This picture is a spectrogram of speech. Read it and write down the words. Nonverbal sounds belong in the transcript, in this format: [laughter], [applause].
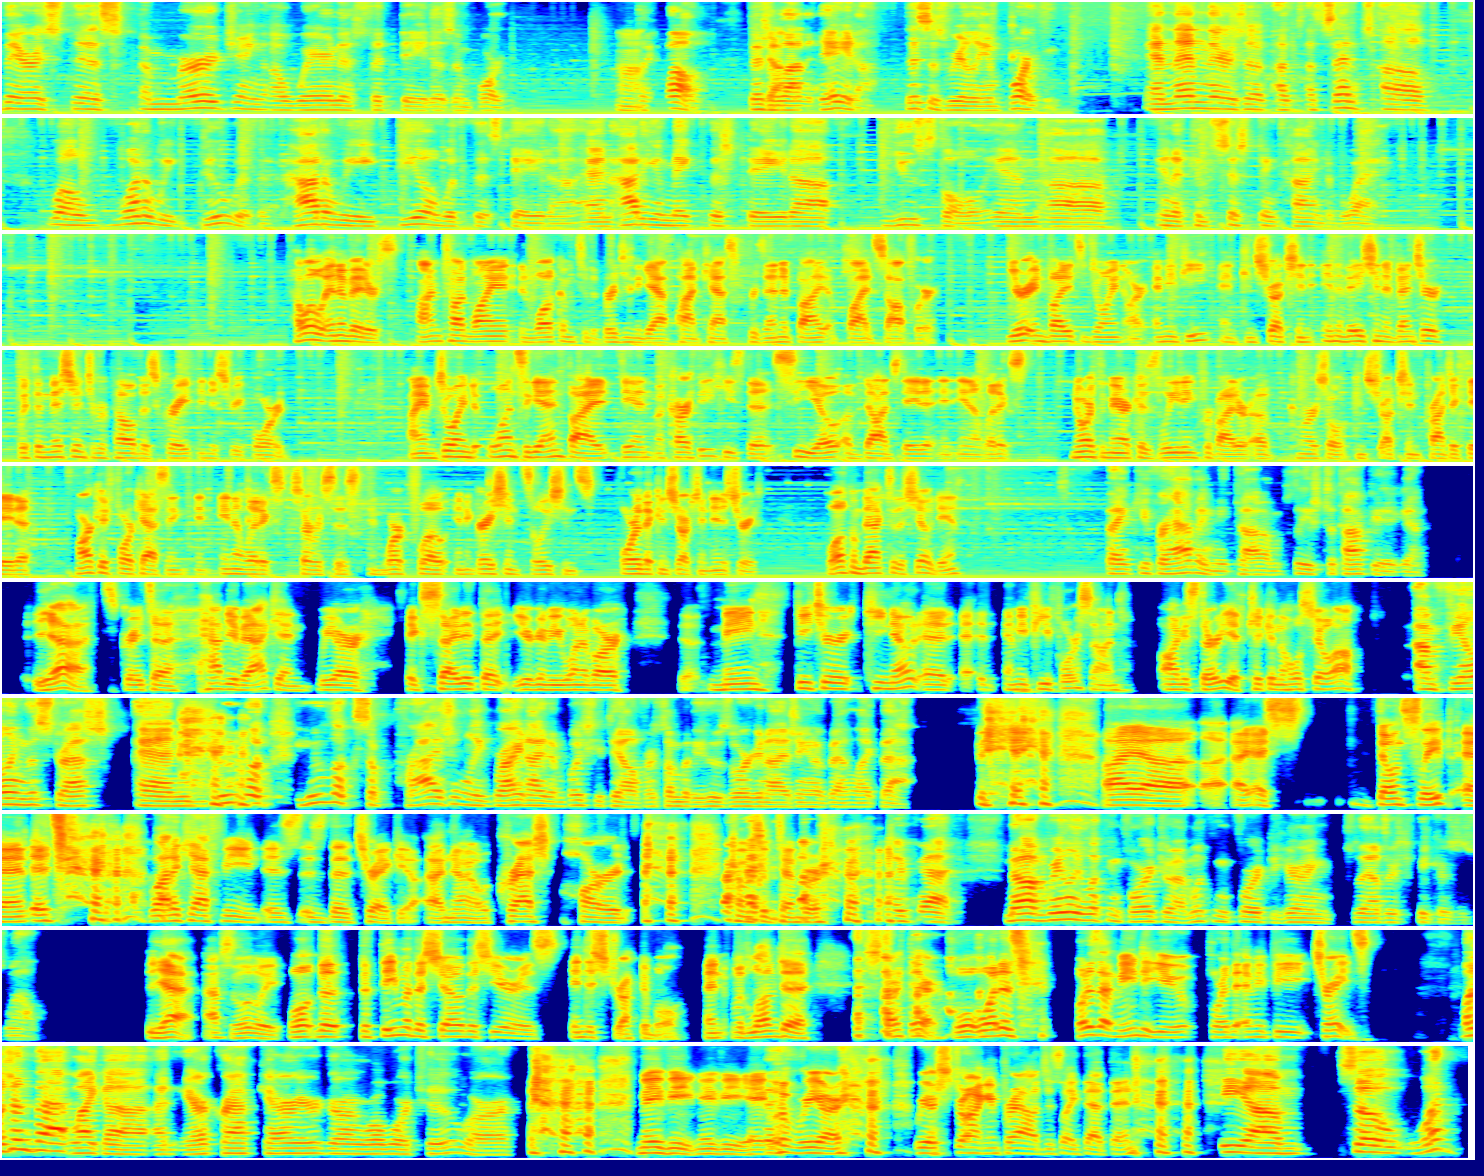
there's this emerging awareness that data is important. Uh, like, oh, there's yeah. a lot of data. This is really important. And then there's a, a, a sense of, well, what do we do with it? How do we deal with this data? And how do you make this data useful in, uh, in a consistent kind of way? Hello, innovators. I'm Todd Wyant, and welcome to the Bridging the Gap podcast presented by Applied Software. You're invited to join our MEP and construction innovation adventure with a mission to propel this great industry forward. I am joined once again by Dan McCarthy. He's the CEO of Dodge Data and Analytics, North America's leading provider of commercial construction project data, market forecasting, and analytics services and workflow integration solutions for the construction industry. Welcome back to the show, Dan. Thank you for having me, Todd. I'm pleased to talk to you again. Yeah, it's great to have you back. And we are excited that you're going to be one of our uh, main feature keynote at, at MEP Force on August 30th, kicking the whole show off. I'm feeling the stress, and you [laughs] look you look surprisingly bright-eyed and bushy-tailed for somebody who's organizing an event like that. [laughs] I, uh, I, I don't sleep, and it's [laughs] a lot of caffeine is is the trick. I know crash hard come September. I bet. No, I'm really looking forward to it. I'm looking forward to hearing the other speakers as well. Yeah, absolutely. Well, the, the theme of the show this year is indestructible, and would love to start there. [laughs] well, what does what does that mean to you for the MEP trades? Wasn't that like a, an aircraft carrier during World War II, or [laughs] maybe, maybe. Hey, we are [laughs] we are strong and proud, just like that. Then the um. So what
